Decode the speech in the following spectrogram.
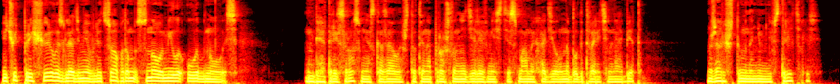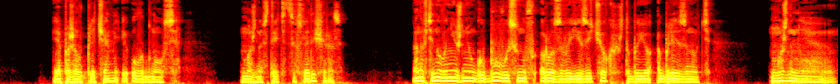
и чуть прищурилась, глядя мне в лицо, а потом снова мило улыбнулась. «Беатрис Росс мне сказала, что ты на прошлой неделе вместе с мамой ходила на благотворительный обед. Жаль, что мы на нем не встретились». Я пожал плечами и улыбнулся. Можно встретиться в следующий раз. Она втянула нижнюю губу, высунув розовый язычок, чтобы ее облизнуть. Можно мне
